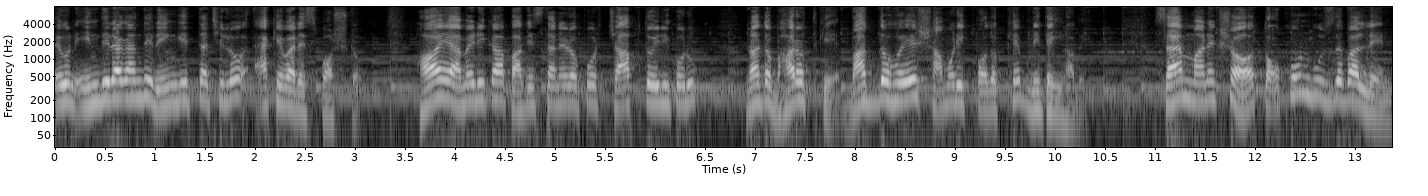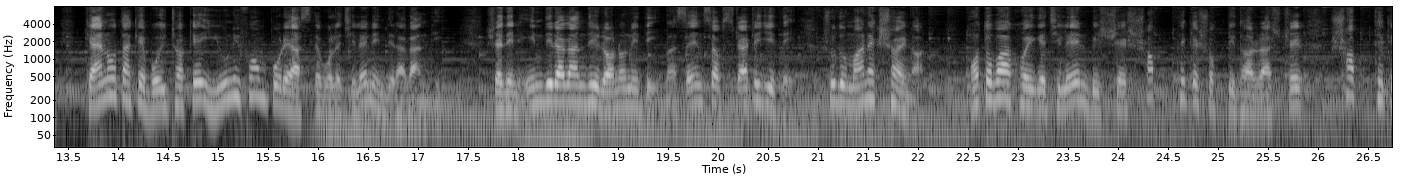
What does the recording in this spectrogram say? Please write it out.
দেখুন, ইন্দিরা গান্ধীর ইঙ্গিতটা ছিল একেবারে স্পষ্ট। হয় আমেরিকা পাকিস্তানের ওপর চাপ তৈরি করুক, নয়তো ভারতকে বাধ্য হয়ে সামরিক পদক্ষেপ নিতেই হবে। স্যাম মানেকশ তখন বুঝতে পারলেন কেন তাকে বৈঠকে ইউনিফর্ম পরে আসতে বলেছিলেন ইন্দিরা গান্ধী। সেদিন ইন্দিরা গান্ধীর রণনীতি বা সেন্স অফ স্ট্র্যাটেজিতে শুধু মানেকশয় নন, হতবাক হয়ে গেছিলেন বিশ্বের সব থেকে শক্তিধর রাষ্ট্রের সব থেকে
